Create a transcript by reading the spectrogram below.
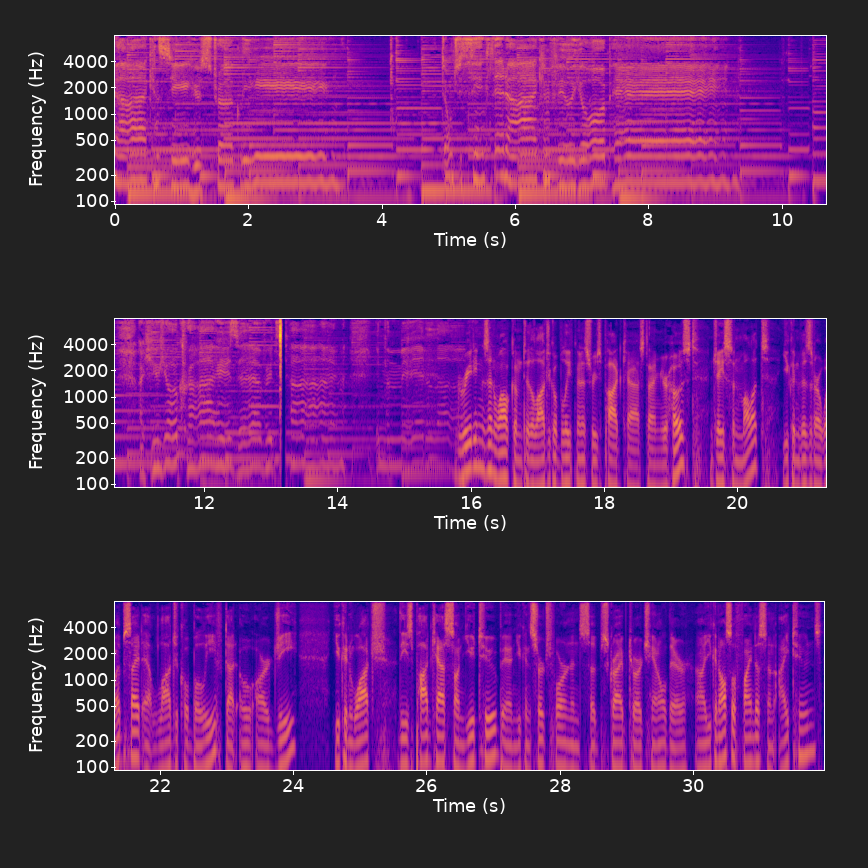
you I can see you're struggling? Don't you think that I can feel your pain? I hear your cries every time in the middle of. Greetings and welcome to the Logical Belief Ministries podcast. I'm your host, Jason Mullet. You can visit our website at logicalbelief.org. You can watch these podcasts on YouTube and you can search for and subscribe to our channel there. Uh, you can also find us on iTunes.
